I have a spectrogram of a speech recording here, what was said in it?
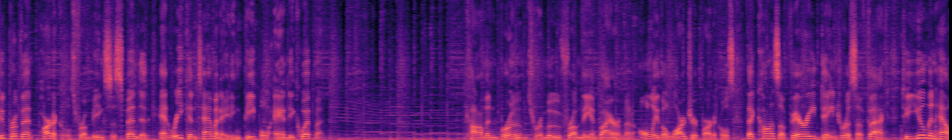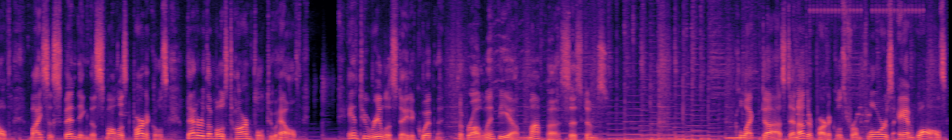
to prevent particles from being suspended and recontaminating people and equipment. Common brooms remove from the environment only the larger particles that cause a very dangerous effect to human health by suspending the smallest particles that are the most harmful to health and to real estate equipment. The Bralimpia MAPA systems collect dust and other particles from floors and walls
